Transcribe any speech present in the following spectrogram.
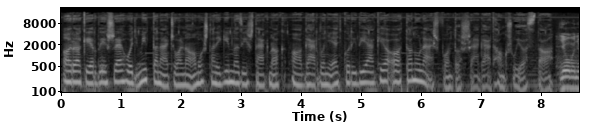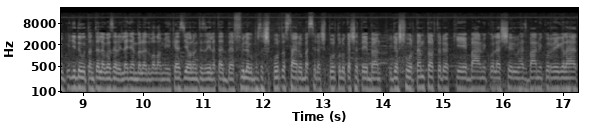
Arra a kérdésre, hogy mit tanácsolna a mostani gimnazistáknak, a Gárdonyi egykori diákja a tanulás fontosságát hangsúlyozta. Jó, mondjuk egy idő után tényleg azért, hogy legyen beled valami, kezdje valamit az életed, de főleg most a sportosztályról beszélek sportolók esetében, ugye a sport nem tart örökké, bármikor lesérülhetsz, bármikor vége lehet,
